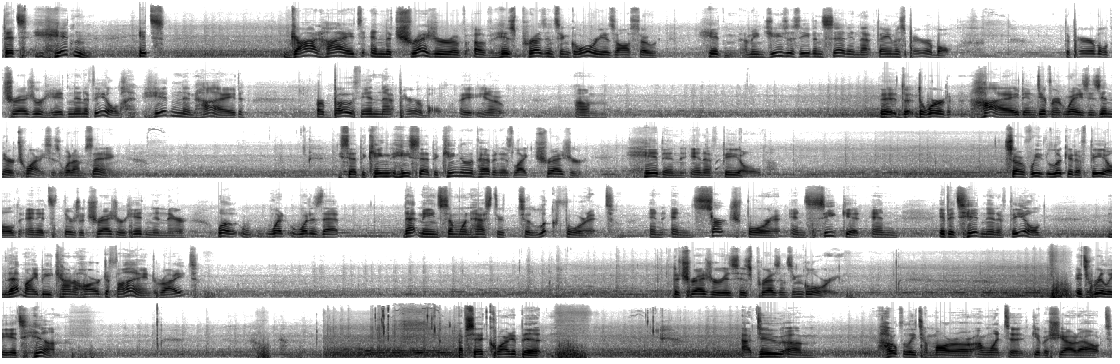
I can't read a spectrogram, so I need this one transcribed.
that's hidden. It's God hides, and the treasure of, of His presence and glory is also hidden. I mean, Jesus even said in that famous parable, the parable treasure hidden in a field. Hidden and hide are both in that parable. Uh, you know, um, the, the, the word hide in different ways is in there twice, is what I'm saying. He said the king he said the kingdom of heaven is like treasure hidden in a field. So if we look at a field and it's there's a treasure hidden in there, well what what does that that means someone has to, to look for it and, and search for it and seek it. And if it's hidden in a field, that might be kind of hard to find, right? The treasure is his presence and glory. It's really it's him. I've said quite a bit. I do um, hopefully tomorrow I want to give a shout out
